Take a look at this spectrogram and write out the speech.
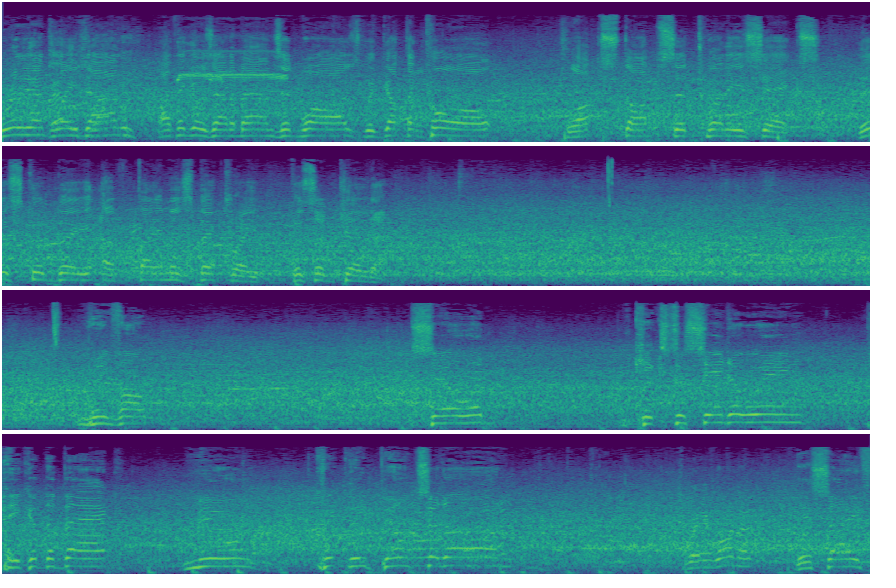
Brilliantly done. lucky. I think it was out of bounds. It was. We've got the call. Clock stops at 26. This could be a famous victory for St Kilda. Riewoldt. Selwood. Kicks to centre wing. Peake at the back. Milne quickly belts it on. Where you want it. They're safe.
